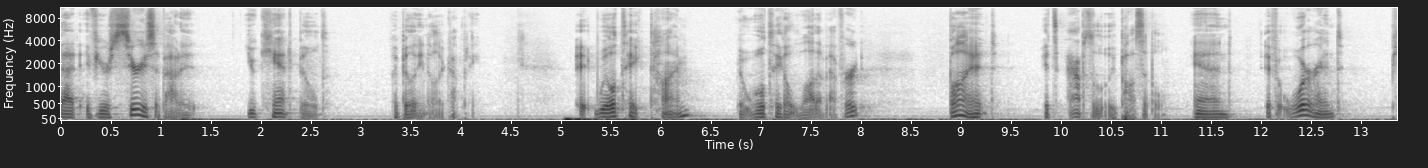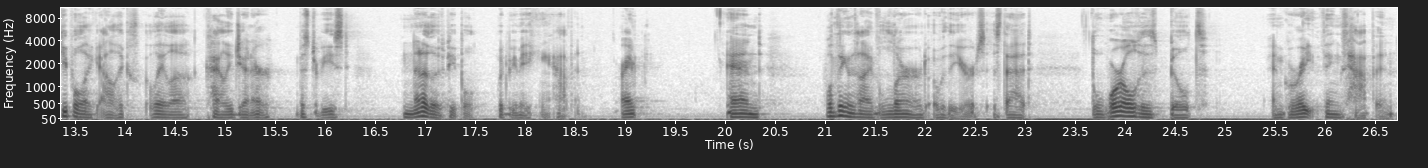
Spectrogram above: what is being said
that if you're serious about it, you can't build a billion dollar company. It will take time, it will take a lot of effort, but it's absolutely possible. And if it weren't, people like Alex, Leila, Kylie Jenner, Mr. Beast, none of those people would be making it happen, right? And one thing that I've learned over the years is that the world is built and great things happen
